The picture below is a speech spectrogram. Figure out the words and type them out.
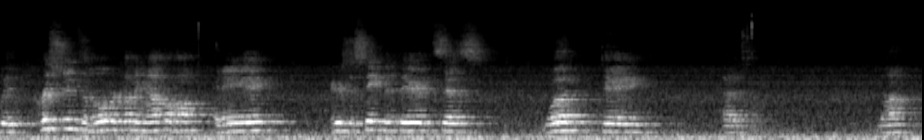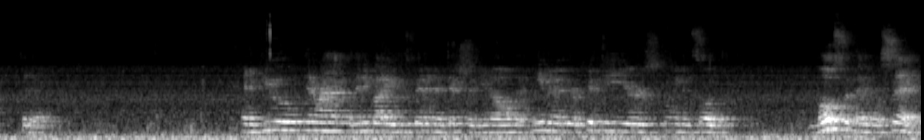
with Christians of overcoming alcohol and AA. Here's a statement there that says, one day at a time. Not today. And if you interact with anybody who's been in addiction, you know that even if they're 50 years clean and sober, most of them will say,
